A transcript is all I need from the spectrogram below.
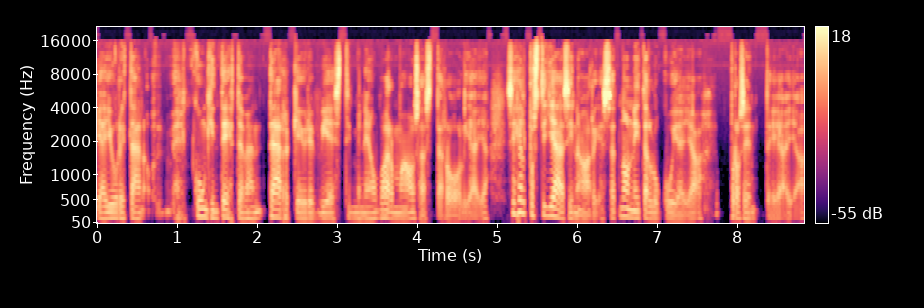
Ja juuri tämän kunkin tehtävän tärkeyden viestiminen on varmaan osa sitä roolia. Ja se helposti jää siinä arjessa, että ne on niitä lukuja ja prosentteja ja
